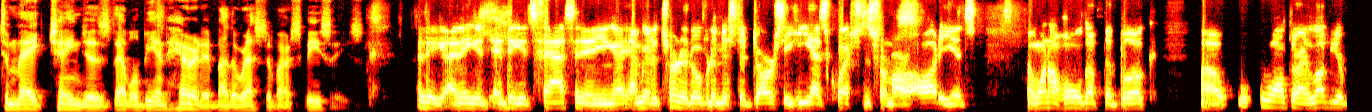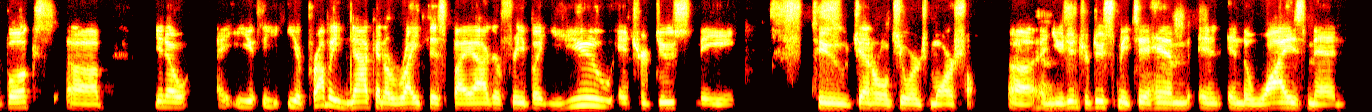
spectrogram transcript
to make changes that will be inherited by the rest of our species. I think I think it, I think it's fascinating. I, am going to turn it over to Mr. Darcy. He has questions from our audience. I want to hold up the book. Uh, Walter, I love your books. Uh, you know, you, you're probably not going to write this biography, but you introduced me to General George Marshall, uh, and you introduced me to him in, in the Wise Men.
